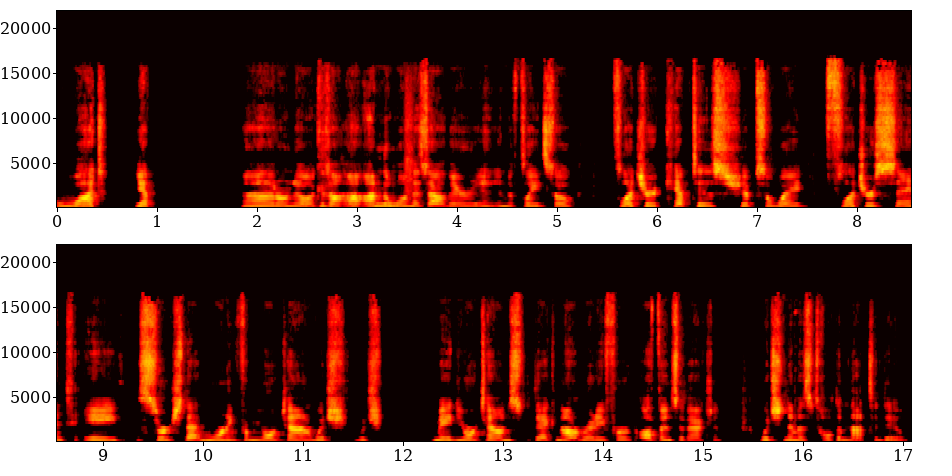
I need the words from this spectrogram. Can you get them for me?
what? Yep. I don't know because I'm the one that's out there in, in the fleet. So Fletcher kept his ships away. Fletcher sent a search that morning from Yorktown, which which made Yorktown's deck not ready for offensive action, which Nimitz told him not to do.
